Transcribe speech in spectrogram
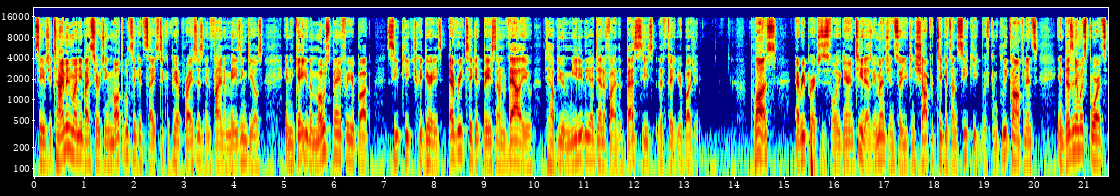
Saves you time and money by searching multiple ticket sites to compare prices and find amazing deals. And to get you the most bang for your buck, SeatGeek grades every ticket based on value to help you immediately identify the best seats that fit your budget. Plus, every purchase is fully guaranteed, as we mentioned, so you can shop for tickets on SeatGeek with complete confidence. And it doesn't end with sports.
